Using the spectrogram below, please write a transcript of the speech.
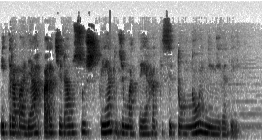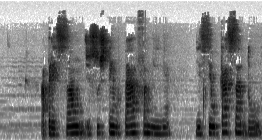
e trabalhar para tirar o sustento de uma terra que se tornou inimiga dele. A pressão de sustentar a família, de ser o caçador,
